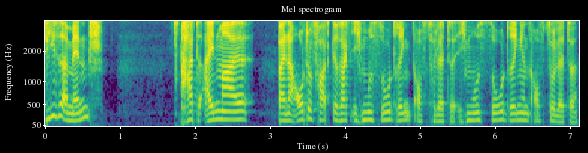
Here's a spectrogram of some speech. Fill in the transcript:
dieser Mensch hat einmal bei einer Autofahrt gesagt, ich muss so dringend auf Toilette, ich muss so dringend auf Toilette.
